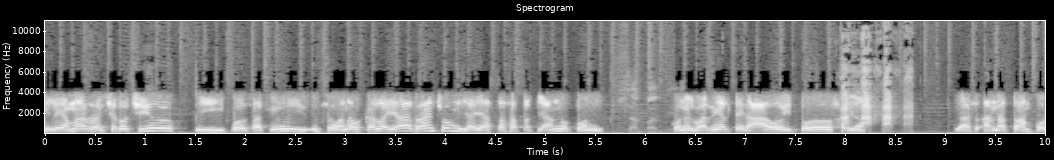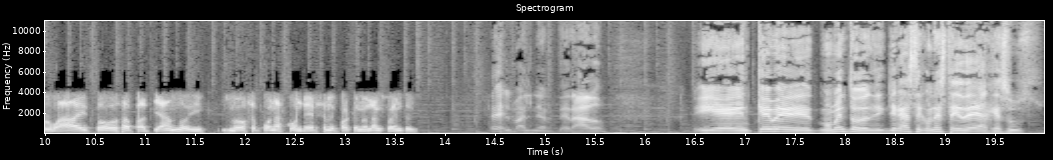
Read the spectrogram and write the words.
y le llaman ranchero chido y pues al fin se van a buscarla allá al rancho y allá está zapateando con, con el barney alterado y todo allá. anda toda empolvada y todo zapateando y, luego se pone a escondérsele para que no la encuentren. El barney alterado. ¿Y en qué momento llegaste con esta idea, Jesús?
